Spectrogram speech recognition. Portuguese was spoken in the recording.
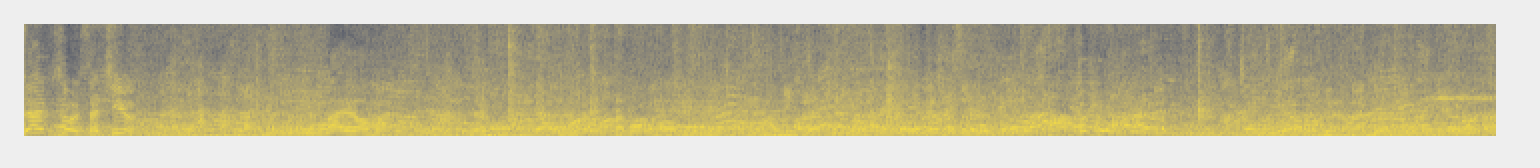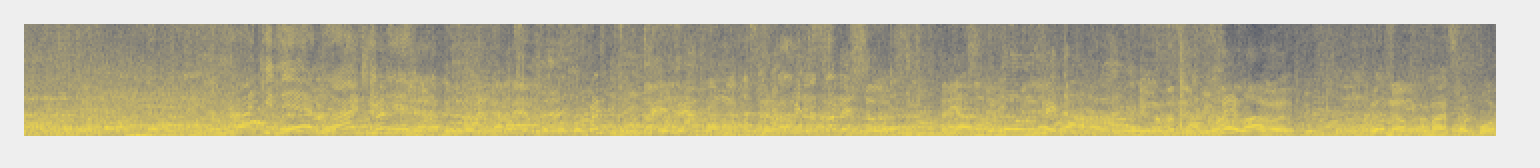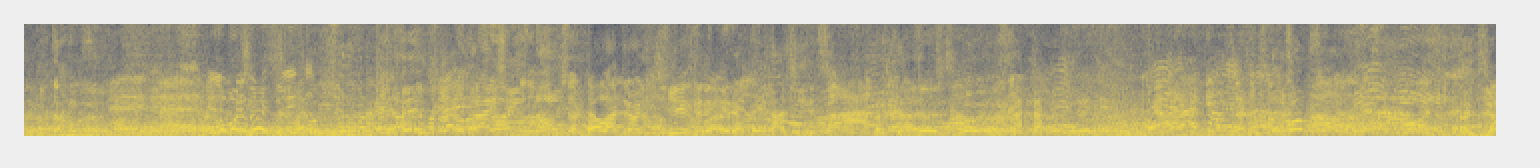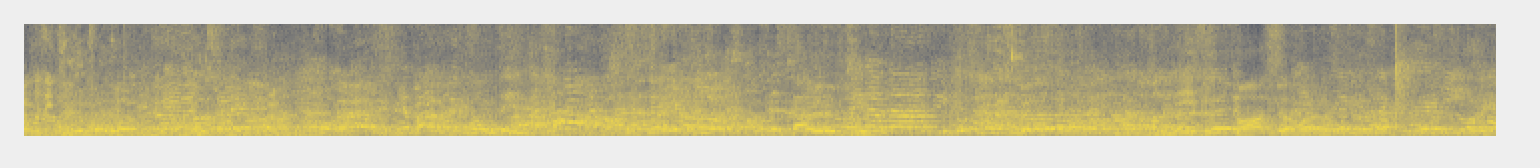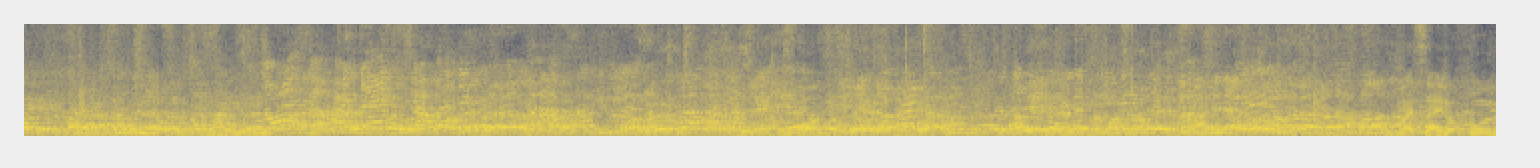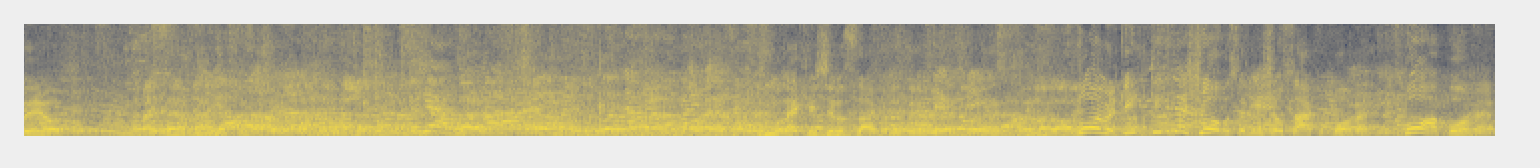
e aí, professor, certinho? Aí, ó, mano. Tá. Ai, que medo, ai, que medo. Mas, beleza, tipo né? você realmente atravessou. Tá não, filmar essa porra. Ele traz giz, não, senhor. É o ladrão de giz, mano. Queria pegar disso. Aí eu. Nossa, mano. Vai sair no fundo, hein, ó. Vai sair no fundo. Moleques enchendo o saco da televisão. Pomer, quem, quem que deixou você vir encher o saco, Pomer? Porra, Pomer!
